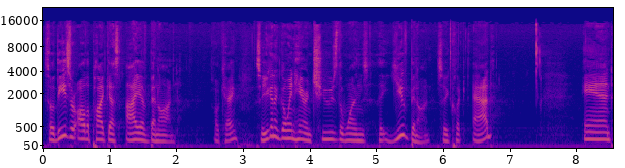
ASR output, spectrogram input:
so these are all the podcasts I have been on. Okay. So you're going to go in here and choose the ones that you've been on. So you click add. And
